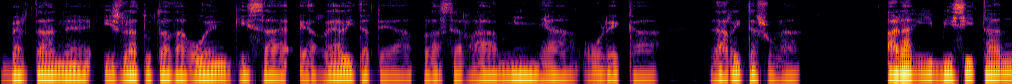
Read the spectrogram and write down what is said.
Bertan eh, islatuta dagoen giza errealitatea, plazerra, mina, oreka, larritasuna, aragi bizitan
